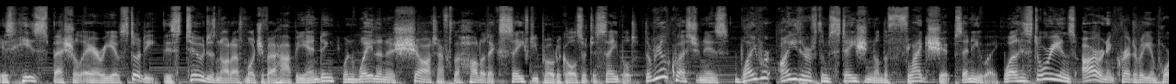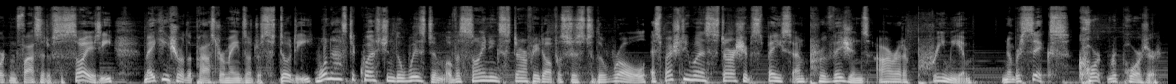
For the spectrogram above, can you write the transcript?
is his special area of study. This too does not have much of a happy ending when Whalen is shot after the holodeck safety protocols are disabled. The real question is, why were either of them stationed on the flagships anyway? While historians are an incredibly important facet of society, making sure the past remains under study, one has to question the wisdom of assigning Starfleet officers to the role, especially when Starship space and provisions are at a premium. Number 6. Court Reporter.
